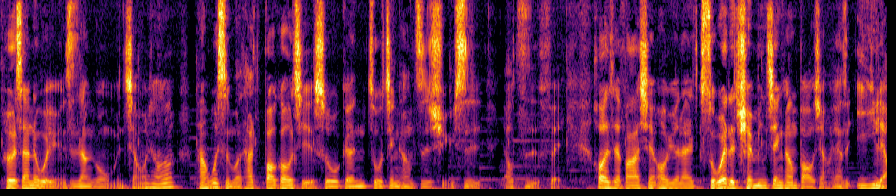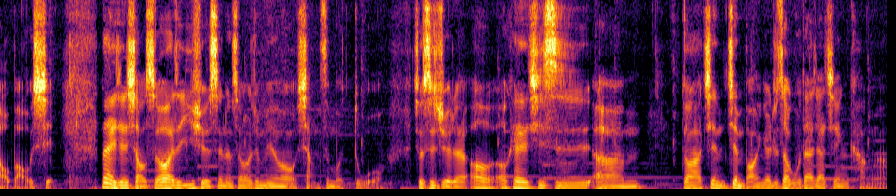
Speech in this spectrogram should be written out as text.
和山的委员是这样跟我们讲。我想说，他为什么他报告解说跟做健康咨询是要自费？后来才发现，哦，原来所谓的全民健康保险好像是医疗保险。那以前小时候还是医学生的时候就没有想这么多，就是觉得哦，OK，其实嗯。对啊，健健保应该就照顾大家健康啊。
